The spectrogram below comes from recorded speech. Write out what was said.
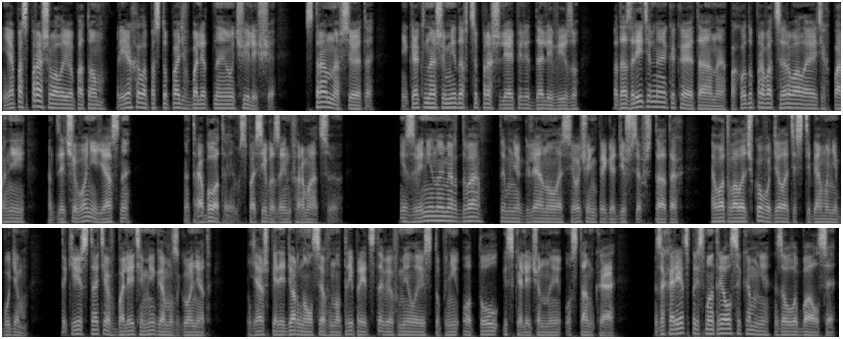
Я поспрашивал ее потом. Приехала поступать в балетное училище. Странно все это. И как наши мидовцы прошляпили, дали визу. Подозрительная какая-то она. Походу, провоцировала этих парней. А для чего, не ясно. Отработаем. Спасибо за информацию. Извини, номер два. Ты мне глянулась и очень пригодишься в Штатах. А вот Волочкову делать из тебя мы не будем. Такие стати в балете мигом сгонят. Я ж передернулся внутри, представив милые ступни Отул, искалеченные у станка. Захарец присмотрелся ко мне, заулыбался.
